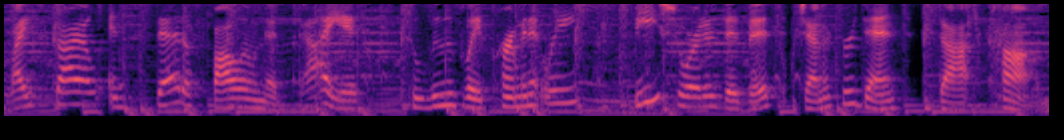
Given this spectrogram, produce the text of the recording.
lifestyle instead of following a diet to lose weight permanently, be sure to visit jenniferdent.com.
